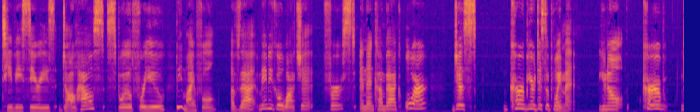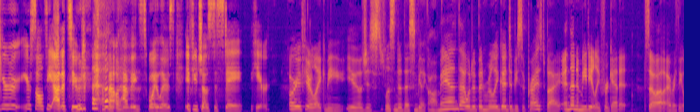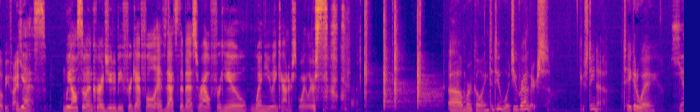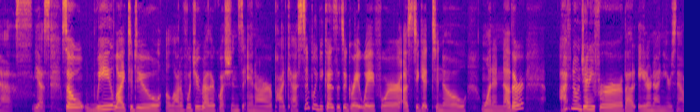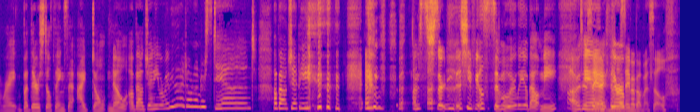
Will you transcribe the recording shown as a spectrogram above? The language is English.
TV series Dollhouse spoiled for you, be mindful of that. Maybe go watch it first and then come back, or just curb your disappointment. You know, curb your your salty attitude about having spoilers if you chose to stay here. Or if you're like me, you'll just listen to this and be like, oh man, that would have been really good to be surprised by, and then immediately forget it. So uh, everything will be fine. Yes. We also encourage you to be forgetful if that's the best route for you when you encounter spoilers. Um, we're going to do Would You Rathers. Christina, take it away. Yes, yes. So we like to do a lot of would you rather questions in our podcast simply because it's a great way for us to get to know one another. I've known Jenny for about eight or nine years now, right? But there are still things that I don't know about Jenny, or maybe that I don't understand about Jenny. and I'm certain that she feels similarly about me. I was going to say, I feel the are- same about myself.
